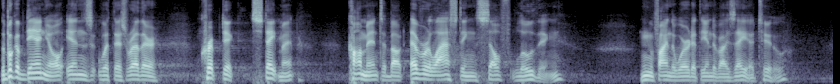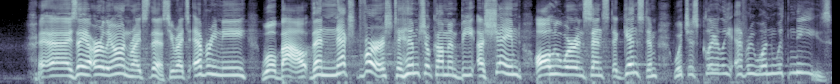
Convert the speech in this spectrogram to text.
The book of Daniel ends with this rather cryptic statement, comment about everlasting self loathing. You can find the word at the end of Isaiah too. Isaiah early on writes this. He writes, Every knee will bow. Then, next verse, to him shall come and be ashamed all who were incensed against him, which is clearly everyone with knees.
